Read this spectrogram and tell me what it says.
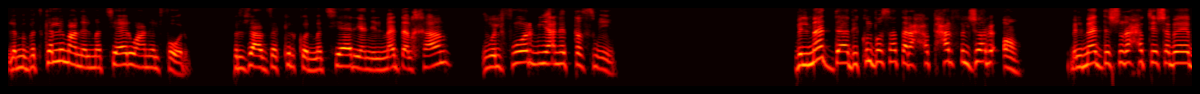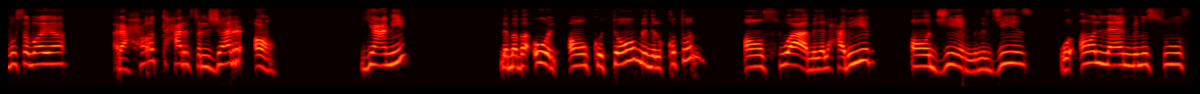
لما بتكلم عن ال matière وعن ال forme برجع بذكركم matière يعني المادة الخام وال forme يعني التصميم. بالمادة بكل بساطة رح أحط حرف الجر آه بالمادة شو رح أحط يا شباب وصبايا؟ رح أحط حرف الجر آه يعني لما بقول en coton من القطن en soie من الحرير en jean من الجينز و en laine من الصوف.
